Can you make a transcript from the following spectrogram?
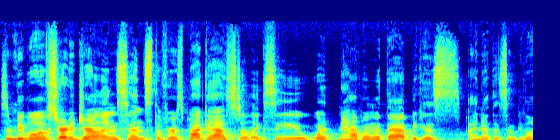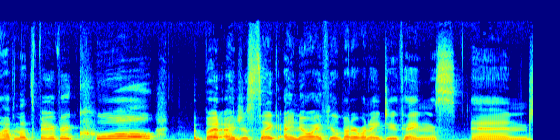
some people who have started journaling since the first podcast and like see what happened with that because I know that some people have and that's very very cool. But I just like I know I feel better when I do things and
